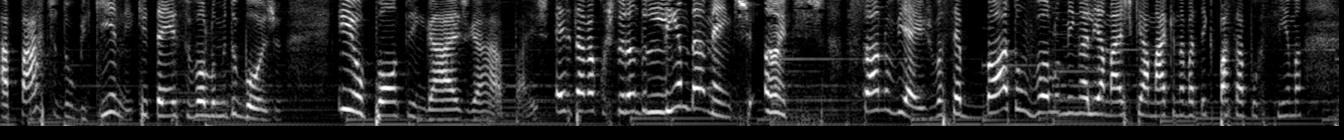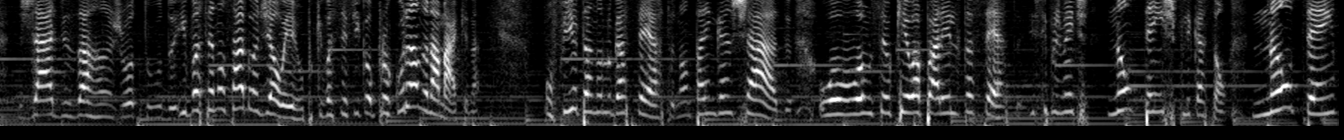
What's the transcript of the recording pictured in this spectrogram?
a parte do biquíni que tem esse volume do bojo. E o ponto engasga, rapaz. Ele tava costurando lindamente antes, só no viés. Você bota um voluminho ali a mais que a máquina vai ter que passar por cima, já desarranjou tudo. E você não sabe onde é o erro, porque você fica procurando na máquina o fio tá no lugar certo, não tá enganchado, ou, não sei o que, o aparelho tá certo. E simplesmente não tem explicação. Não tem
